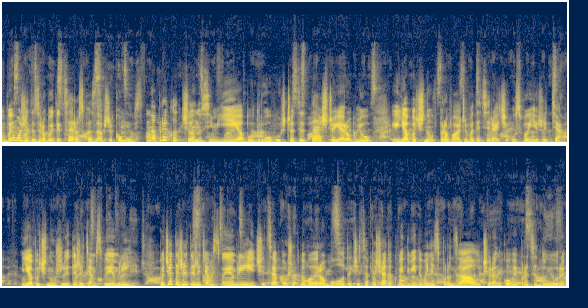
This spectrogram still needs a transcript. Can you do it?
Ви можете зробити це, розказавши комусь, наприклад, члену сім'ї або другу, що це те, що я роблю, і я почну впроваджувати ці речі у своє життя. Я почну жити життям своєї мрії. Почати жити життям своєї мрії, чи це пошук нової роботи, чи це початок відвідування спортзалу, чи ранкові процедури.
